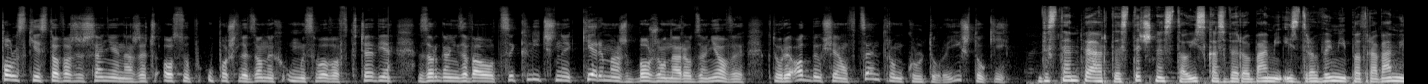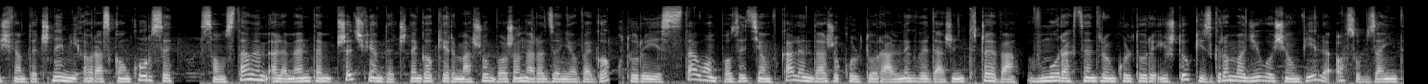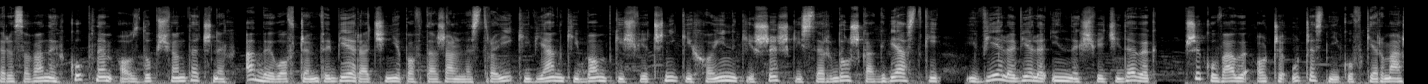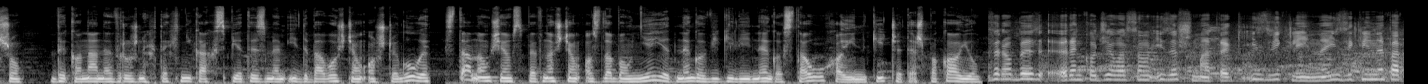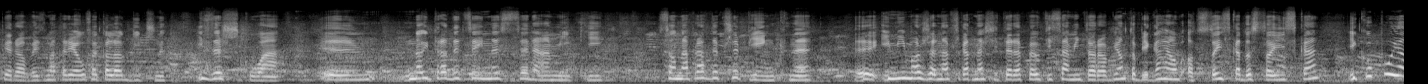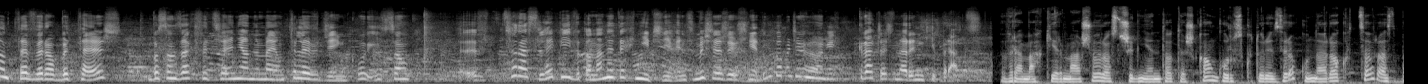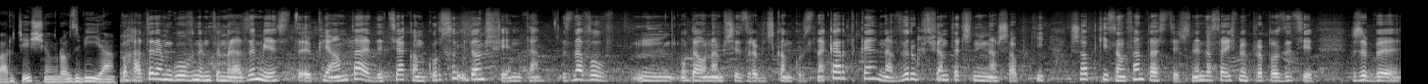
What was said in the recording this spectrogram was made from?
Polskie Stowarzyszenie na Rzecz Osób Upośledzonych Umysłowo w Tczewie zorganizowało cykliczny kiermasz bożonarodzeniowy, który odbył się w Centrum Kultury i Sztuki. Występy artystyczne, stoiska z wyrobami i zdrowymi potrawami świątecznymi oraz konkursy są stałym elementem przedświątecznego kiermaszu bożonarodzeniowego, który jest stałą pozycją w kalendarzu kulturalnych wydarzeń Tczewa. W murach Centrum Kultury i Sztuki zgromadziło się wiele osób zainteresowanych kupnem ozdób świątecznych, a było w czym wybierać niepowtarzalne stroiki, wianki, bombki, świeczniki, choinki, szyszki, serduszka, gwiazdki i wiele, wiele innych świecidełek przykuwały oczy uczestników kiermaszu. Wykonane w różnych technikach z pietyzmem i dbałością o szczegóły, staną się z pewnością ozdobą niejednego wigilijnego stołu, choinki czy też pokoju. Wyroby rękodzieła są i ze szmatek, i z wikliny, i z wikliny papierowej, z materiałów ekologicznych, i ze szkła, no i tradycyjne z ceramiki. Są naprawdę przepiękne. I mimo, że na przykład nasi terapeuci sami to robią, to biegają od stoiska do stoiska i kupują te wyroby też, bo są zachwyceni, one mają tyle wdzięku i są e, coraz lepiej wykonane technicznie, więc myślę, że już niedługo będziemy mogli kraczać na rynki pracy. W ramach kiermaszu rozstrzygnięto też konkurs, który z roku na rok coraz bardziej się rozwija. Bohaterem głównym tym razem jest piąta edycja konkursu Idą Święta. Znowu um, udało nam się zrobić konkurs na kartkę, na wyrób świąteczny i na szopki. Szopki są fantastyczne. Dostaliśmy propozycję, żeby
